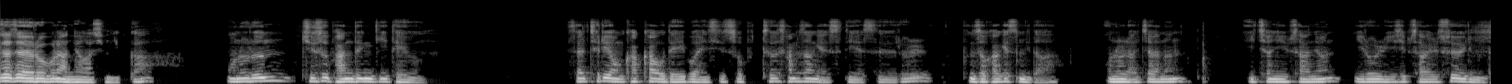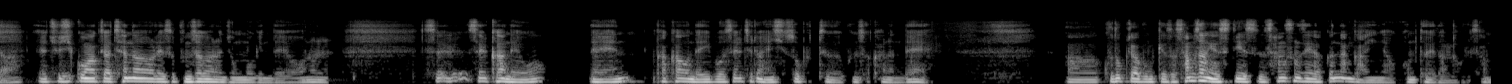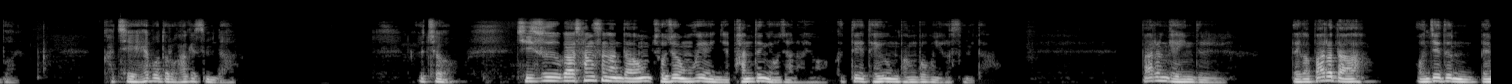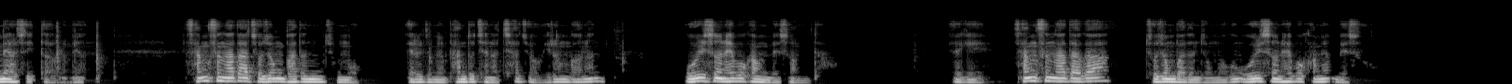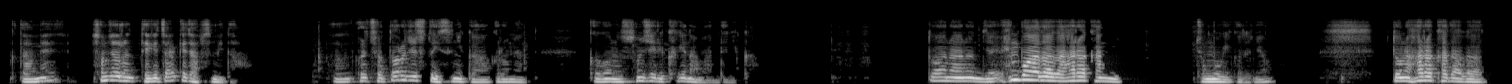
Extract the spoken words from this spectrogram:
투자자 여러분 안녕하십니까? 오늘은 지수 반등기 대응 셀트리온, 카카오, 네이버, NC소프트, 삼성 SDS를 분석하겠습니다. 오늘 날짜는 2024년 1월 24일 수요일입니다. 예, 주식공학자 채널에서 분석하는 종목인데요. 오늘 셀, 셀카네오, 넨, 카카오, 네이버, 셀트리온, NC소프트 분석하는데 어, 구독자분께서 삼성 SDS 상승세가 끝난 거 아니냐고 검토해 달라고 그래서 한번 같이 해보도록 하겠습니다. 그렇죠. 지수가 상승한 다음 조정 후에 이제 반등이 오잖아요. 그때 대응 방법은 이렇습니다. 빠른 개인들, 내가 빠르다. 언제든 매매할 수 있다. 그러면 상승하다 조정받은 종목, 예를 들면 반도체나 차죠. 이런 거는 5일선 회복하면 매수합니다. 여기 상승하다가 조정받은 종목은 5일선 회복하면 매수. 그 다음에 손절은 되게 짧게 잡습니다. 어, 그렇죠. 떨어질 수도 있으니까 그러면 그거는 손실이 크게 나면 안 되니까. 또 하나는 이제 횡보하다가 하락한 종목이 있거든요. 또는 하락하다가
